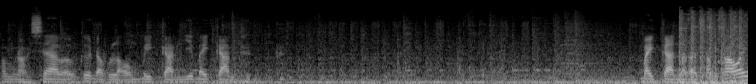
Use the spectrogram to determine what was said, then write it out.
Ông nội sao mà ông cứ đọc lộn bi cành với bay cành Bay cành là thành sông khói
